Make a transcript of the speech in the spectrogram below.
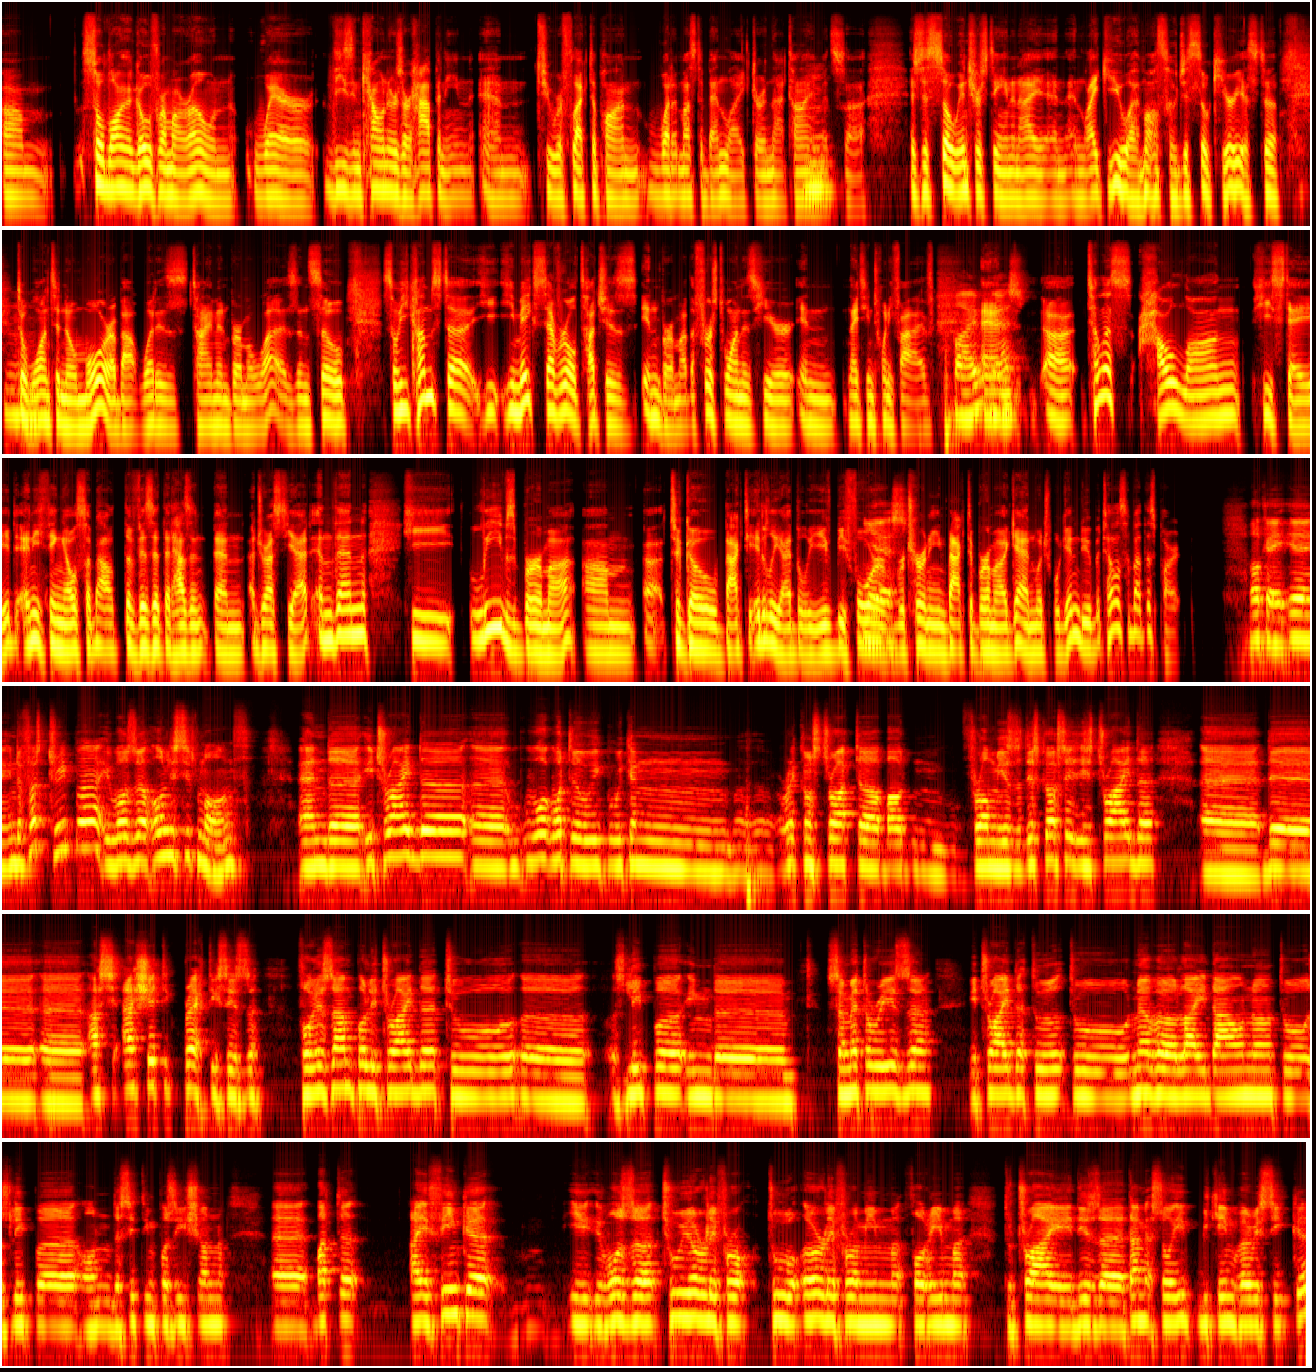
um, so long ago from our own where these encounters are happening and to reflect upon what it must have been like during that time mm-hmm. it's uh it's just so interesting and i and, and like you i'm also just so curious to mm-hmm. to want to know more about what his time in burma was and so so he comes to he he makes several touches in burma the first one is here in 1925 Five, and yes. uh tell us how long he stayed anything else about the visit that hasn't been addressed yet and then he leaves Burma um, uh, to go back to Italy, I believe, before yes. returning back to Burma again, which we'll get into. But tell us about this part. Okay, uh, in the first trip, uh, it was uh, only six months, and uh, he tried uh, uh, what, what we, we can reconstruct about mm, from his discourse. He tried the ascetic practices. For example, he tried to sleep uh, in the cemeteries. He tried to to never lie down uh, to sleep uh, on the sitting position, but I think it, was too early for too early from him for him to try this uh, time. So he became very sick.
